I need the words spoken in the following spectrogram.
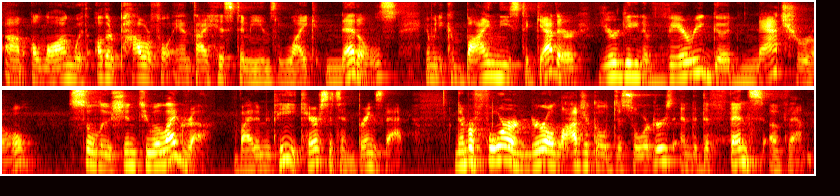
um, along with other powerful antihistamines like nettles. And when you combine these together, you're getting a very good natural solution to Allegra. Vitamin P, quercetin brings that. Number four are neurological disorders and the defense of them.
